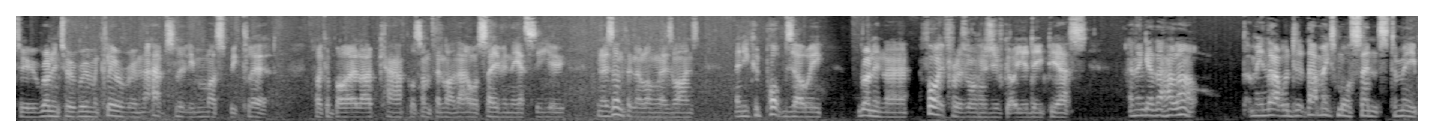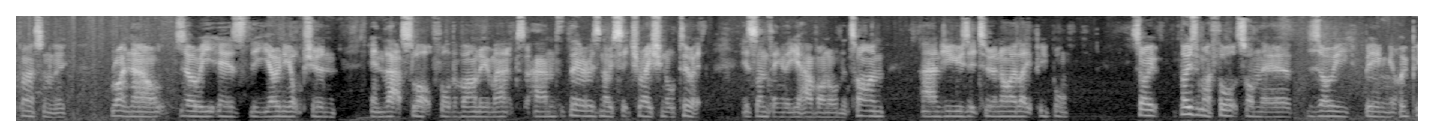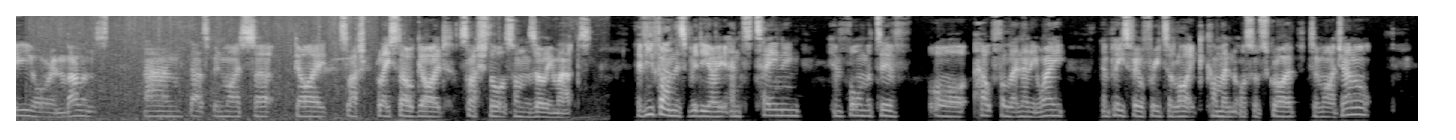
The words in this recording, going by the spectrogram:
to run into a room and clear a room that absolutely must be cleared, like a biolab cap or something like that, or saving the SCU, you know, something along those lines, then you could pop Zoe, run in there, fight for as long as you've got your DPS, and then get the hell out. I mean, that would that makes more sense to me personally right now, Zoe is the only option in that slot for the Vanu Max, and there is no situational to it. It's something that you have on all the time, and you use it to annihilate people. So, those are my thoughts on the Zoe being OP or imbalanced, and that's been my cert guide slash playstyle guide slash thoughts on Zoe Max. If you found this video entertaining, informative, or helpful in any way, then please feel free to like, comment, or subscribe to my channel.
